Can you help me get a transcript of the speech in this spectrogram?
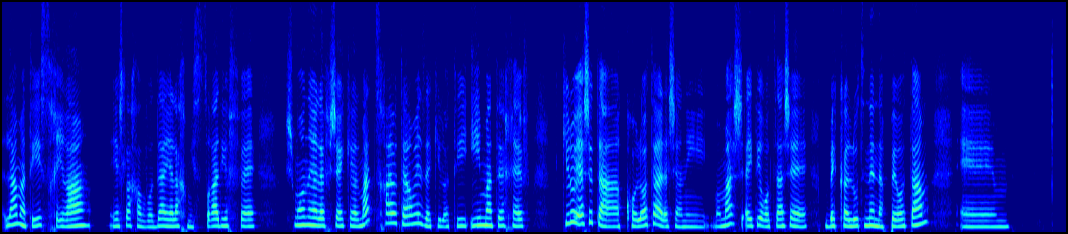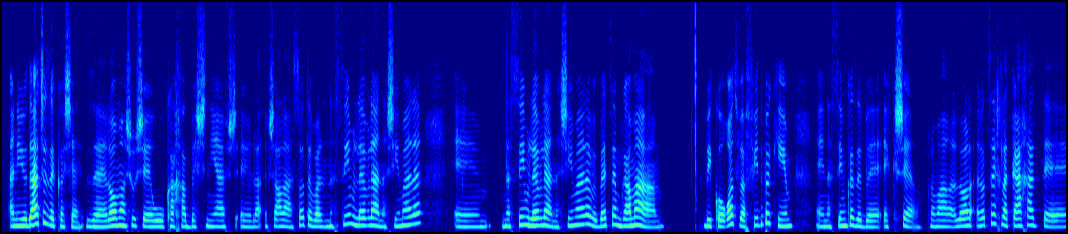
למה? תהיי שכירה, יש לך עבודה, יהיה לך משרד יפה, שמונה אלף שקל, מה את צריכה יותר מזה? כאילו, תהיי אימא תכף, כאילו יש את הקולות האלה שאני ממש הייתי רוצה שבקלות ננפה אותם. אמ, אני יודעת שזה קשה, זה לא משהו שהוא ככה בשנייה אפשר, אפשר לעשות, אבל נשים לב לאנשים האלה, אמ, נשים לב לאנשים האלה, ובעצם גם הביקורות והפידבקים אה, נשים כזה בהקשר. כלומר, לא, לא צריך לקחת אה,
